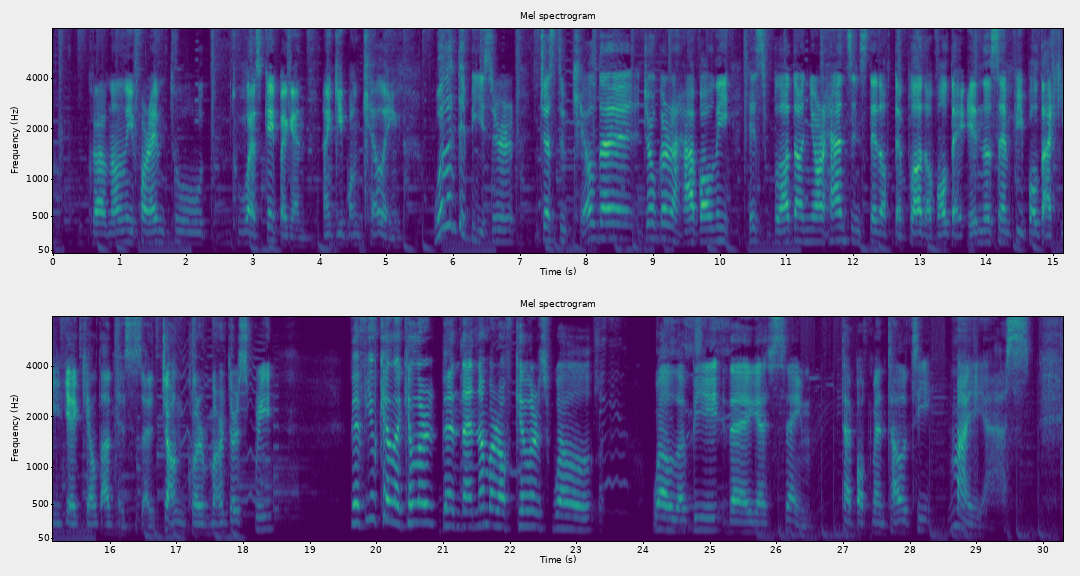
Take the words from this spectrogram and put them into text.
clown only for him to to escape again and keep on killing? Wouldn't it be easier just to kill the Joker and have only his blood on your hands instead of the blood of all the innocent people that he get killed on his uh, junker murder spree? If you kill a killer, then the number of killers will will uh, be the uh, same type of mentality? My ass.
